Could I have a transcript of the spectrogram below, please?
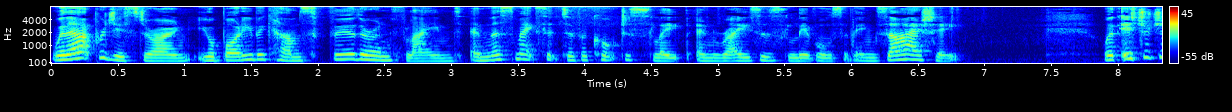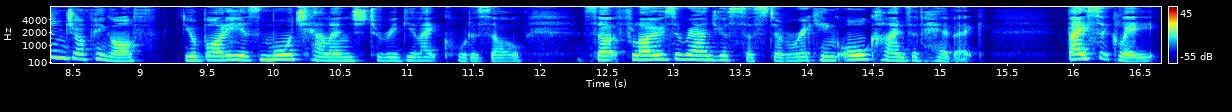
Without progesterone, your body becomes further inflamed, and this makes it difficult to sleep and raises levels of anxiety. With estrogen dropping off, your body is more challenged to regulate cortisol, so it flows around your system, wreaking all kinds of havoc. Basically,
